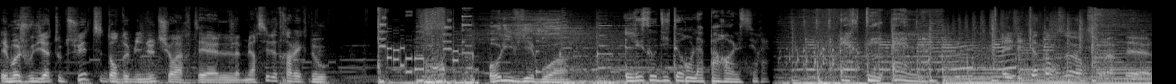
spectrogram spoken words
Et moi je vous dis à tout de suite dans deux minutes sur RTL. Merci d'être avec nous. Olivier Bois. Les auditeurs ont la parole sur RTL. Et il est 14h sur RTL.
